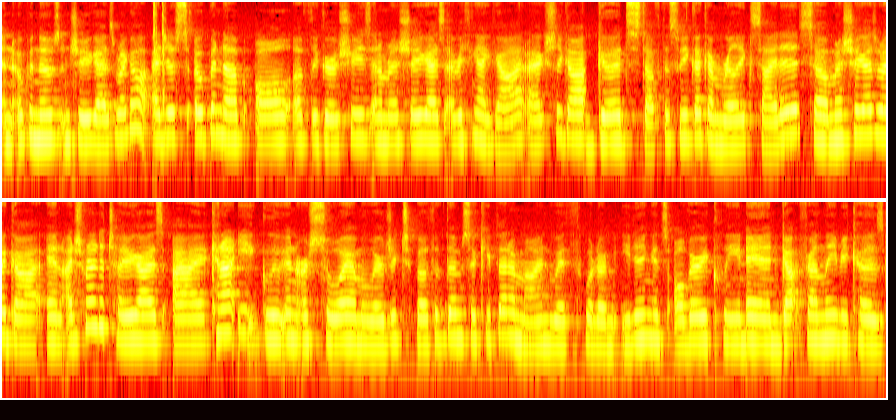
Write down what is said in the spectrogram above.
and open those and show you guys what I got. I just opened up all of the groceries and I'm gonna show you guys everything I got. I actually got good stuff this week. Like I'm really excited. So I'm gonna show you guys what I got. And I just wanted to tell you guys I cannot eat gluten or soy. I'm allergic to both of them. So keep that in mind with what I'm eating. It's all very clean and gut friendly because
